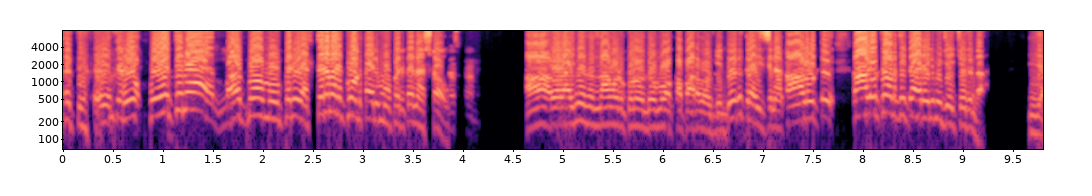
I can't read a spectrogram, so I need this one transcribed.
സത്യം പോത്തിനെ ഇപ്പൊ മൂപ്പര് എത്ര വിലക്ക് കൊടുത്താലും മൂപ്പർക്ക് നഷ്ടമാവും ആ അതിനെ തിന്നാൻ കൊടുക്കണതും ഒക്കെ പാടെ നോക്കി. ഇതൊരു ക്രൈസിനാ കാളൂട്ട് കാളൂട്ട് നടത്തിട്ട് ആരെങ്കിലും വിജയിച്ചിട്ടുണ്ടോ ഇല്ല.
